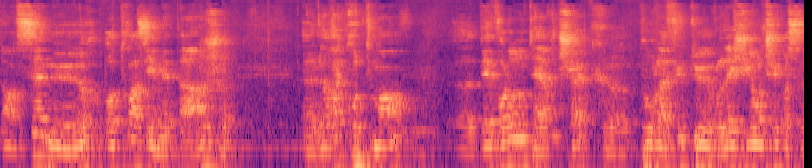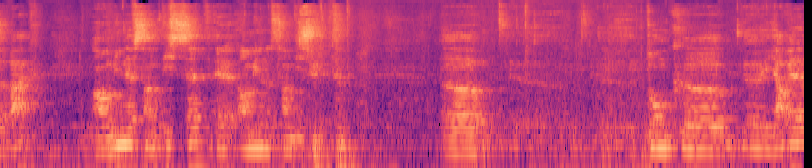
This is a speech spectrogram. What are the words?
dans ses murs, au troisième étage, euh, le recrutement euh, des volontaires tchèques euh, pour la future Légion tchécoslovaque en 1917 et en 1918. Donc, il y avait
